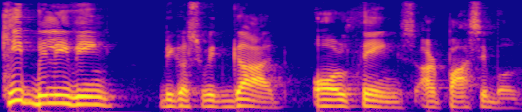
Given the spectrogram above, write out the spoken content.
Keep believing because with God all things are possible.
